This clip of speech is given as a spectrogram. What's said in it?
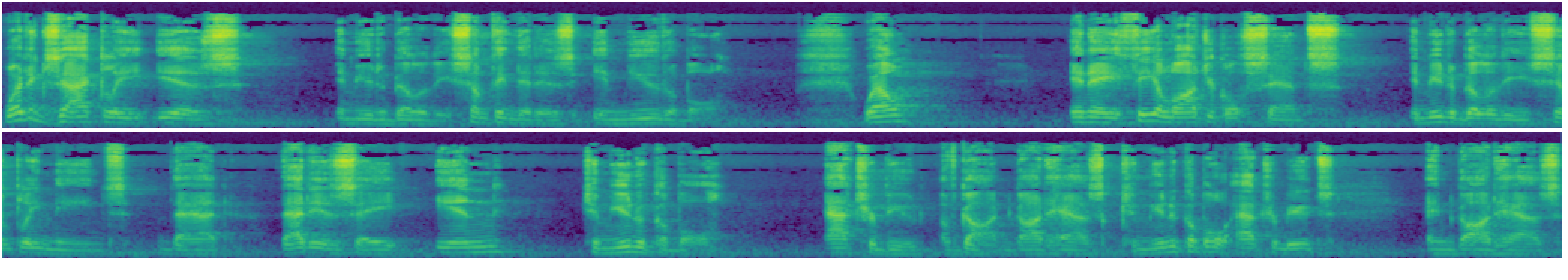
What exactly is immutability? Something that is immutable. Well, in a theological sense, immutability simply means that that is a incommunicable attribute of God. God has communicable attributes and God has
